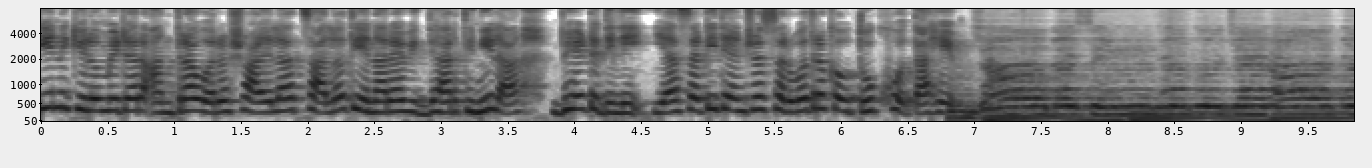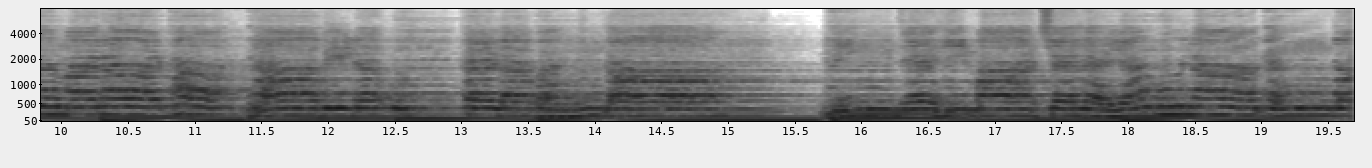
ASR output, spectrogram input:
तीन किलोमीटर अंतरावर शाळेला चालत येणाऱ्या विद्यार्थिनीला भेट दिली. यासाठी त्यांचे सर्वत्र कौतुक होत आहे. सिंध गुजरात मराठा द्राविड उत्कल बंगा विंध्य हिमाचल यमुना गंगा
